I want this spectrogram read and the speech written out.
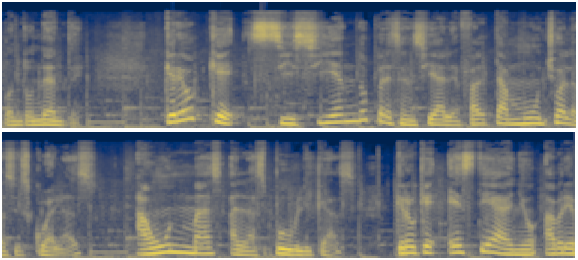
contundente. Creo que si siendo presencial le falta mucho a las escuelas, aún más a las públicas, Creo que este año habrá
